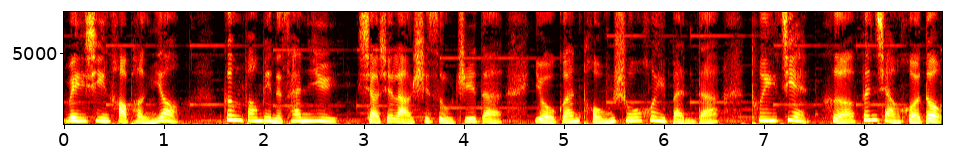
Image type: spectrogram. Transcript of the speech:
微信好朋友，更方便的参与小雪老师组织的有关童书绘本的推荐和分享活动。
